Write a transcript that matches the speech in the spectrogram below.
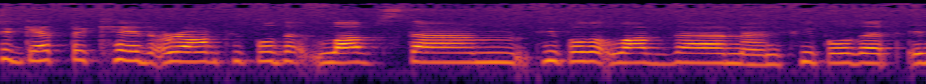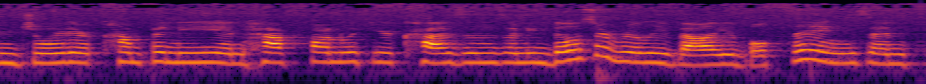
to get the kid around people that loves them, people that love them, and people that enjoy their company and have fun with your cousins. I mean, those are really valuable things. And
